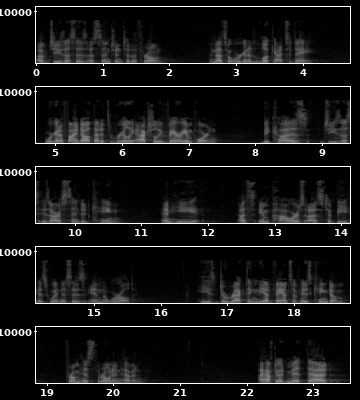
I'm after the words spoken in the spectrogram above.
of Jesus' ascension to the throne? And that's what we're going to look at today. We're going to find out that it's really actually very important because Jesus is our ascended king and he us, empowers us to be his witnesses in the world. He's directing the advance of his kingdom from his throne in heaven. I have to admit that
